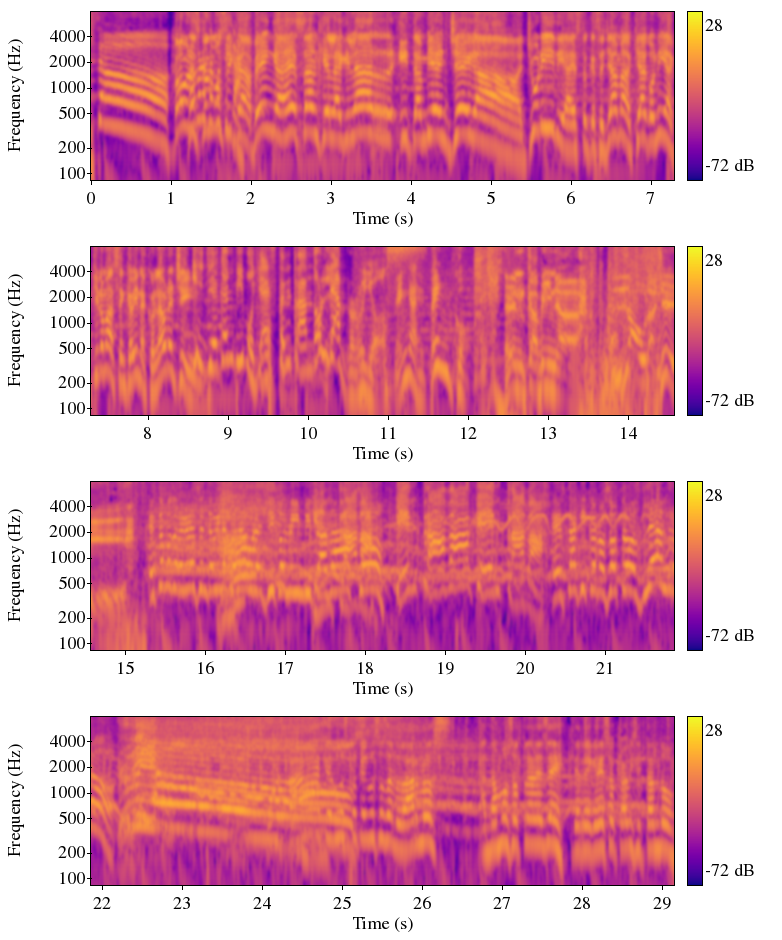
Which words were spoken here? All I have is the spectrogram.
¡Eso! Vámonos con música. Venga, es Ángel Aguilar y también llega Yuridia, esto que se llama Qué agonía. Aquí nomás en cabina con Laura Y G. llega en vivo, ya está entrando Leandro Ríos. Venga, el penco. En cabina, Laura G. Estamos de regreso en cabina con Laura G con mi ¡Qué invitadazo. entrada! ¡Qué entrada! ¡Qué entrada! Está aquí con nosotros Leandro. ¿Cómo está? Qué gusto, qué gusto saludarlos. Andamos otra vez de, de regreso acá visitando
